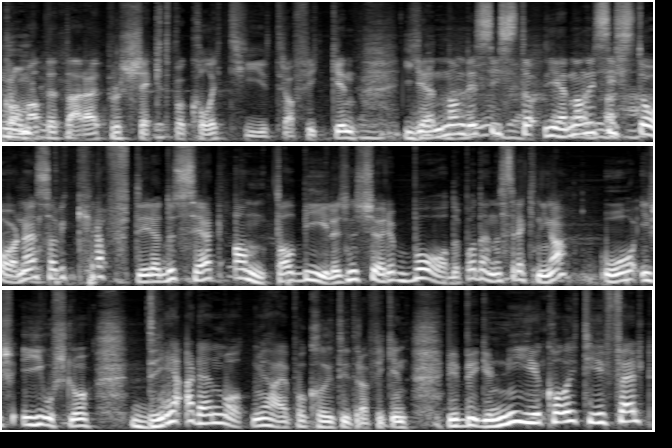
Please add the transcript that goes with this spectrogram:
gjennom- om at dette er et prosjekt for kollektivtrafikken. Gjennom de, siste, gjennom de siste årene så har vi kraftig redusert antall biler som kjører både på denne strekninga og i, i Oslo. Det er den måten vi heier på kollektivtrafikken. Vi bygger nye kollektivfelt,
